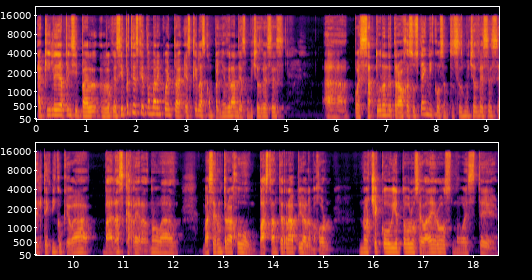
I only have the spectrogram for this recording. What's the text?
aquí la idea principal, lo que siempre tienes que tomar en cuenta es que las compañías grandes muchas veces pues saturan de trabajo a sus técnicos, entonces muchas veces el técnico que va, va a las carreras, ¿no? Va, va a hacer un trabajo bastante rápido, a lo mejor no checó bien todos los cebaderos, no este,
